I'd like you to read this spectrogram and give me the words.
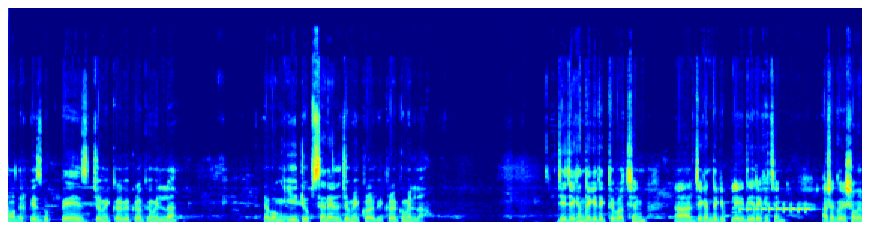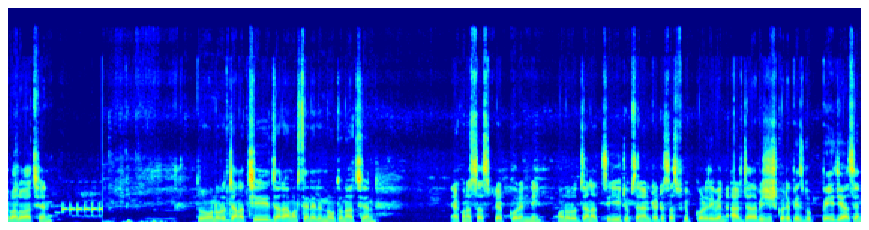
আমাদের ফেসবুক পেজ জমি ক্রয় বিক্রয় কুমিল্লা এবং ইউটিউব চ্যানেল জমি ক্রয় বিক্রয় কুমিল্লা। যে যেখান থেকে দেখতে পাচ্ছেন যেখান থেকে প্লে দিয়ে রেখেছেন, আশা করি সবাই ভালো আছেন। তো অনুরোধ জানাচ্ছি, যারা আমার চ্যানেলে নতুন আছেন এখনও সাবস্ক্রাইব করেননি, অনুরোধ জানাচ্ছি ইউটিউব চ্যানেলটা একটু সাবস্ক্রাইব করে দেবেন। আর যারা বিশেষ করে ফেসবুক পেজে আছেন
